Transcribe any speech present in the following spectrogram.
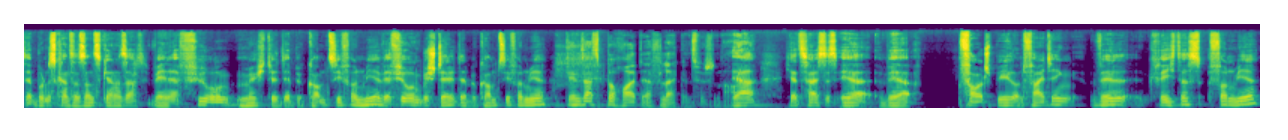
der Bundeskanzler sonst gerne sagt, wer der Führung möchte, der bekommt sie von mir. Wer Führung bestellt, der bekommt sie von mir. Den Satz bereut er vielleicht inzwischen auch. Ja, jetzt heißt es eher, wer Foulspiel und Fighting will, kriegt das von mir.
